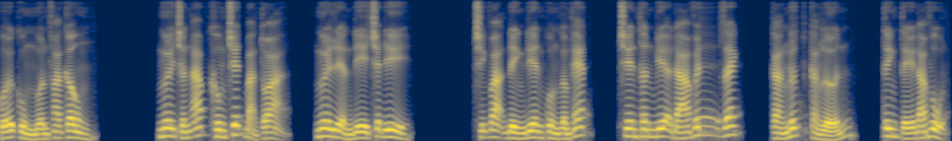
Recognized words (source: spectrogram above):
cuối cùng muốn phá công. Ngươi trấn áp không chết bản tọa, ngươi liền đi chết đi. Trịnh vạn đình điên cuồng gầm thét, trên thân bia đá vết rách, càng nứt càng lớn, tinh tế đá vụn,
